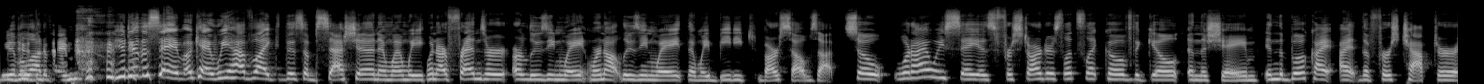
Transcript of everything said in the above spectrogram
We, have a lot of you do the same. Okay, we have like this obsession, and when we when our friends are are losing weight and we're not losing weight, then we beat each, ourselves up. So what I always say is, for starters, let's let go of the guilt and the shame. In the book, I, I the first chapter,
